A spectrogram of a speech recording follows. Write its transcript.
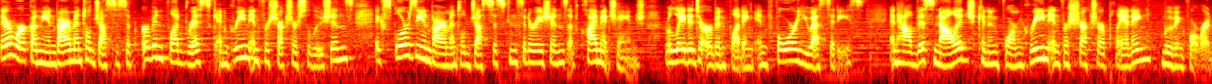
Their work on the environmental justice of urban flood risk and green infrastructure solutions explores the environmental justice considerations of climate change related to urban flooding in four U.S. cities and how this knowledge can inform green infrastructure planning moving forward.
